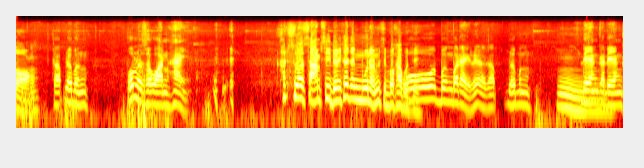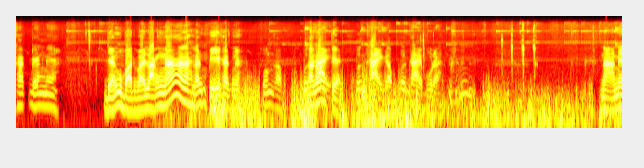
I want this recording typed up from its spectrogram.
สองครับแล้วเบิ่งผมเลยสวรรค์ให้คัดสัวสามสี่เดือนเขายังมูน่ะมันสิบ่ครับพุ่นโอ้ติยเบิ่งบ่ได้เลยล่ะครับแล้วเบิ่งอืมแดงกับแดงคักแดงเนี่ยแดงอุบัติไว้หลังนะนะหลังปีคักนะเบิ่งครับหลังน้องไข่แตกเบิ่งไข่ครับเบิ่งไข่พูดอะ หน้าแม่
